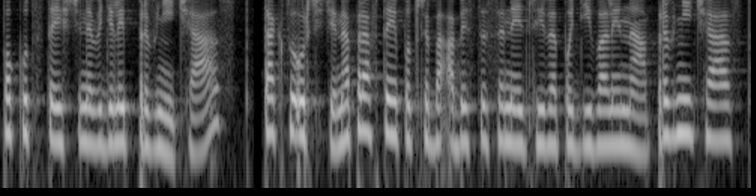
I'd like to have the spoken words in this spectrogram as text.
Pokud jste ještě neviděli první část, tak to určitě napravte, je potřeba, abyste se nejdříve podívali na první část,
